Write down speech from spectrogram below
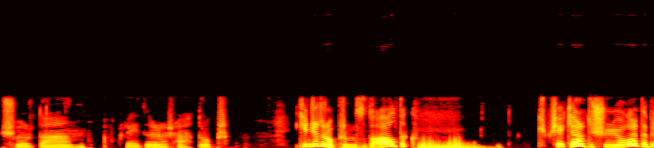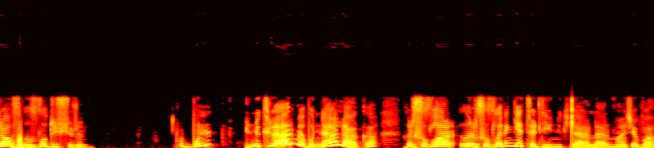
Şuradan upgrader, ha dropper. İkinci dropper'ımızı da aldık. Küp şeker düşürüyorlar da biraz hızlı düşürün. Bu nükleer mi? Bu ne alaka? Hırsızlar hırsızların getirdiği nükleerler mi acaba?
